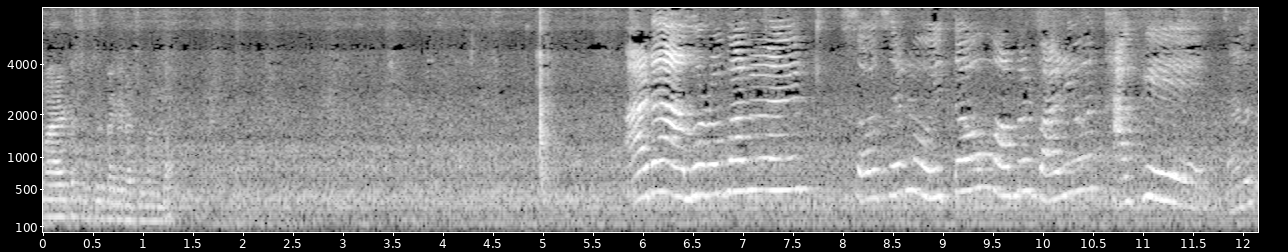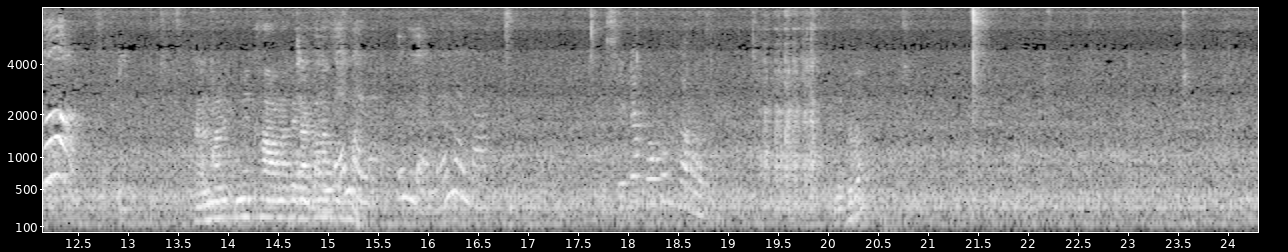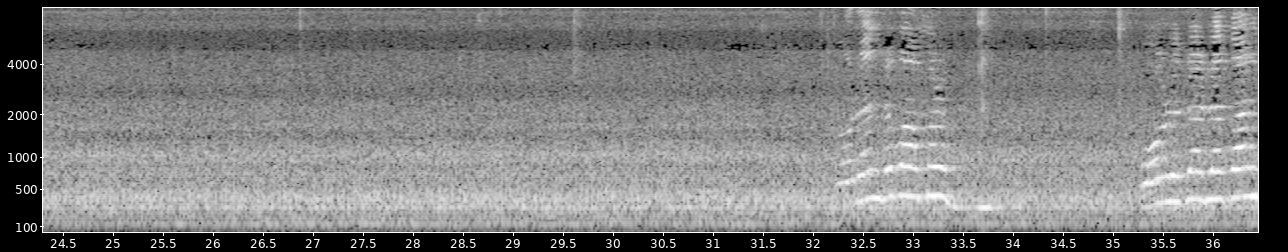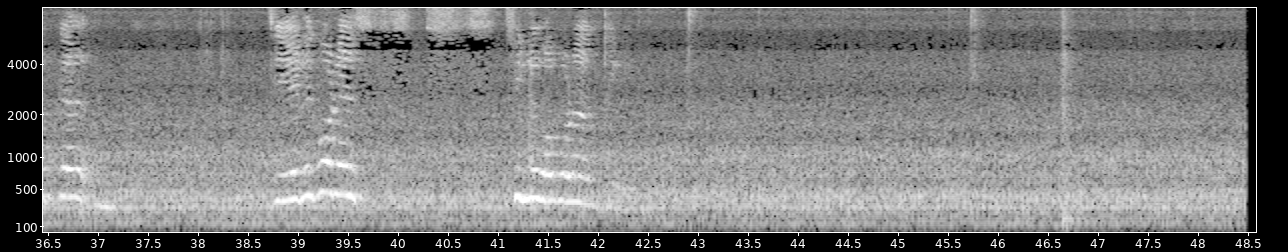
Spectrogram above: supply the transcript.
মা একটা সসের প্যাকেট আছে ওখানে দাও আরে আমারও ভাবে সসের ওইটাও আমার বাড়িও থাকে জানো তো? তার মানে তুমি খাও আমাকে ডাকা না। সেটা কখন খাওয়া নরেন্দ্র আমার বড় দাদা কালকে চেরি করে ছিল বাবার আজকে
